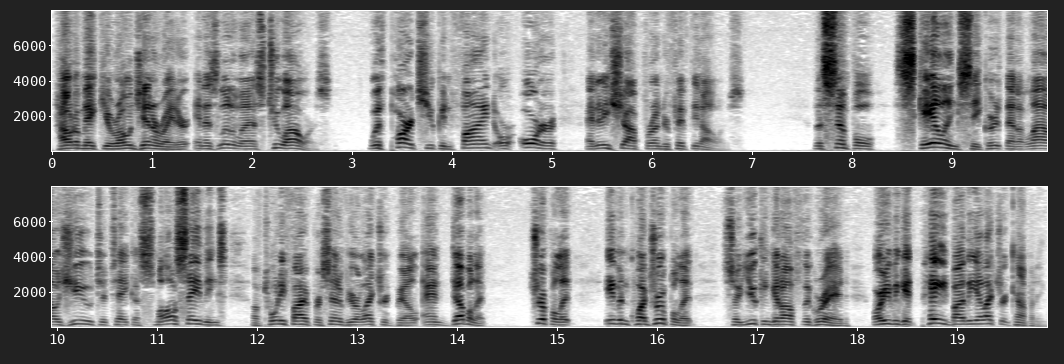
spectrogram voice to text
How to make your own generator in as little as two hours with parts you can find or order at any shop for under $50. The simple scaling secret that allows you to take a small savings of 25% of your electric bill and double it, triple it, even quadruple it so you can get off the grid or even get paid by the electric company.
